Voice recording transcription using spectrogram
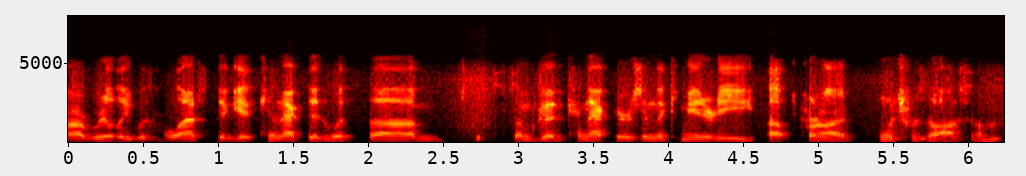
I really was blessed to get connected with um, some good connectors in the community up front, which was awesome.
